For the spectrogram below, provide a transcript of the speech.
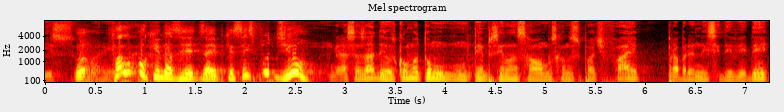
Isso, Eu- 40. Fala um pouquinho das redes aí, porque você explodiu. Graças a Deus. Como eu tô um, um tempo sem lançar uma música no Spotify, trabalhando nesse DVD,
